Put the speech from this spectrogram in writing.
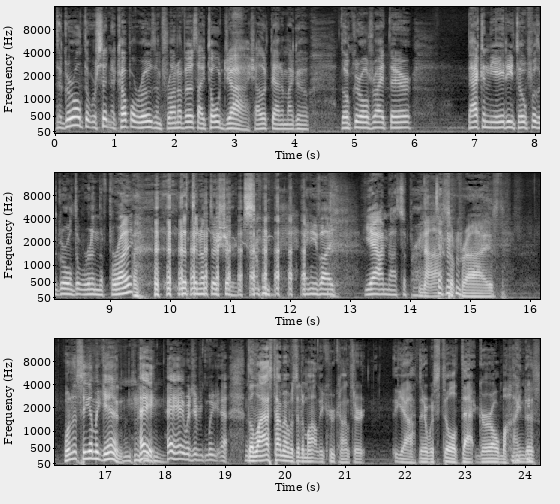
the girls that were sitting a couple rows in front of us, I told Josh, I looked at him, I go, those girls right there, back in the 80s, those were the girls that were in the front lifting up their shirts. and he's like, yeah, I'm not surprised. Not surprised. Want to see him again? hey, hey, hey! Would you? We, uh, the last time I was at a Motley Crue concert, yeah, there was still that girl behind us.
